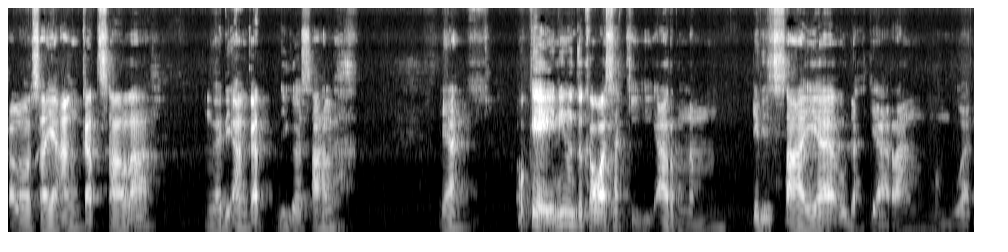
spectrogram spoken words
Kalau saya angkat salah, nggak diangkat juga salah. Ya, oke ini untuk Kawasaki IR6 jadi saya udah jarang membuat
